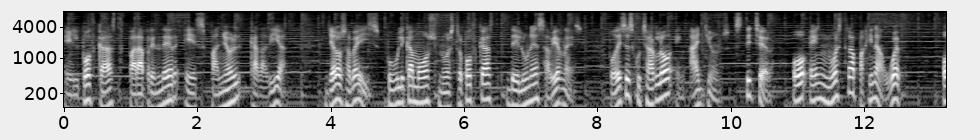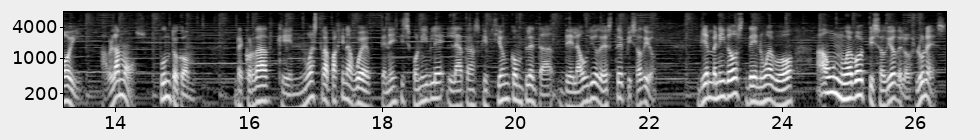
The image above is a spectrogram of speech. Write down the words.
el podcast para aprender español cada día. Ya lo sabéis, publicamos nuestro podcast de lunes a viernes. Podéis escucharlo en iTunes, Stitcher, o en nuestra página web hoyhablamos.com. Recordad que en nuestra página web tenéis disponible la transcripción completa del audio de este episodio. Bienvenidos de nuevo a un nuevo episodio de los lunes,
